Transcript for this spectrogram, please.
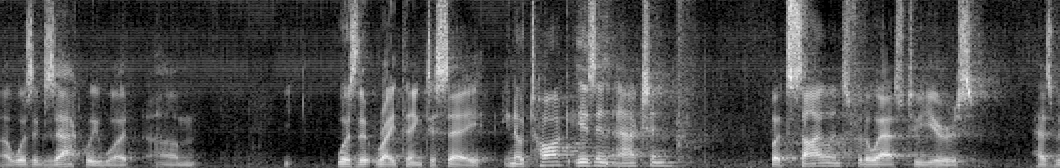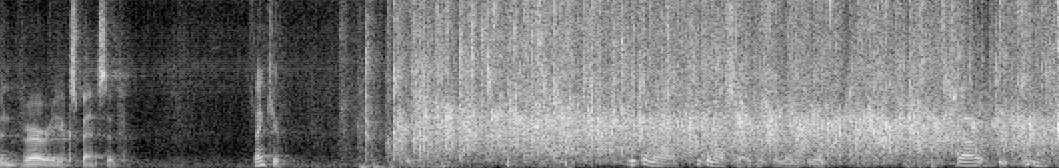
uh, was exactly what um, was the right thing to say. You know, talk is in action, but silence for the last two years has been very expensive. Thank you. You can all, you can all stay just for a minute here. So,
